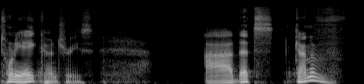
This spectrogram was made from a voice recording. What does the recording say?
28 countries. Uh, that's kind of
